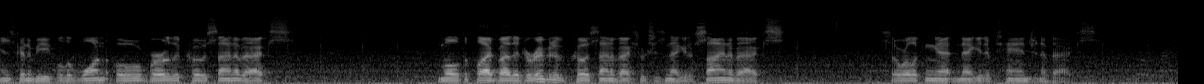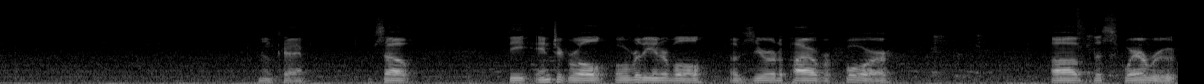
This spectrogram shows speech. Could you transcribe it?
is going to be equal to 1 over the cosine of x multiplied by the derivative of cosine of x, which is negative sine of x. So we're looking at negative tangent of x. Okay, so the integral over the interval of 0 to pi over 4 of the square root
